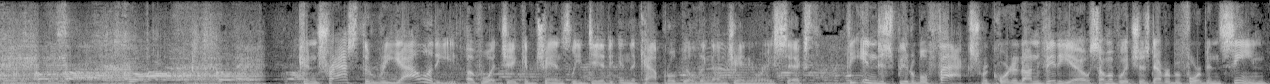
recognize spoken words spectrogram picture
to these police officers to allow us this building. Contrast the reality of what Jacob Chansley did in the Capitol building on January 6th, the indisputable facts recorded on video, some of which has never before been seen,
